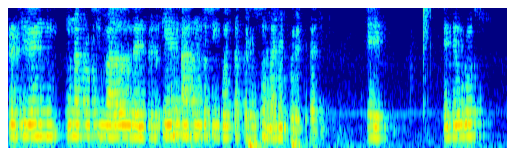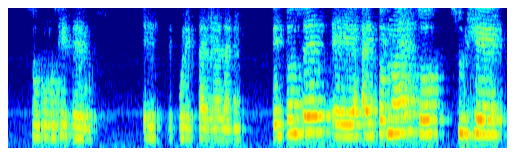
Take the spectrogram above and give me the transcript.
reciben un aproximado de entre 100 a 150 pesos al año por hectárea. Eh, en euros son como 7 euros este, por hectárea al año. Entonces, eh, en torno a esto surge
